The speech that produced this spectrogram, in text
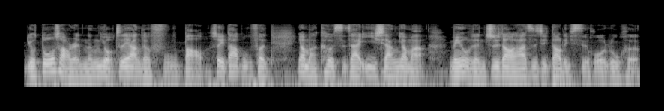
有多少人能有这样的福报？所以大部分要么客死在异乡，要么没有人知道他自己到底死活如何。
